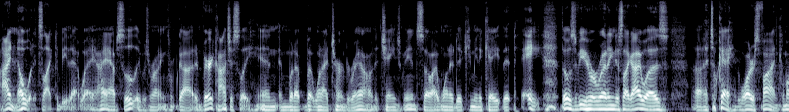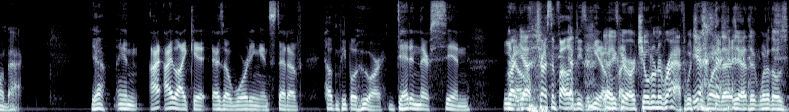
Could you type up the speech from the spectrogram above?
I know what it's like to be that way. I absolutely was running from God and very consciously. And, and when I, but when I turned around, it changed me. And so I wanted to communicate that, hey, those of you who are running just like I was, uh, it's okay. The water's fine. Come on back. Yeah. And I, I like it as a wording instead of helping people who are dead in their sin you right, know, yeah. trust and follow Jesus. You know, yeah, like, our children of wrath, which yeah. is one of the yeah the, one of those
